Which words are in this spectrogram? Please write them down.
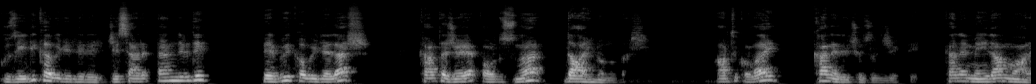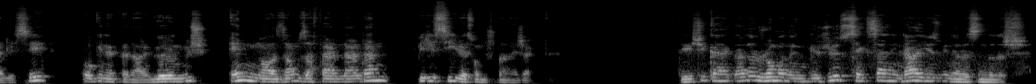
kuzeyli kabileleri cesaretlendirdi ve bu kabileler Kartaca'ya ordusuna dahil oldular. Artık olay Kane'de çözülecekti. Kane meydan muharebesi o güne kadar görülmüş en muazzam zaferlerden birisiyle sonuçlanacaktı. Değişik kaynaklarda Roma'nın gücü 80 ila 100 bin arasındadır.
